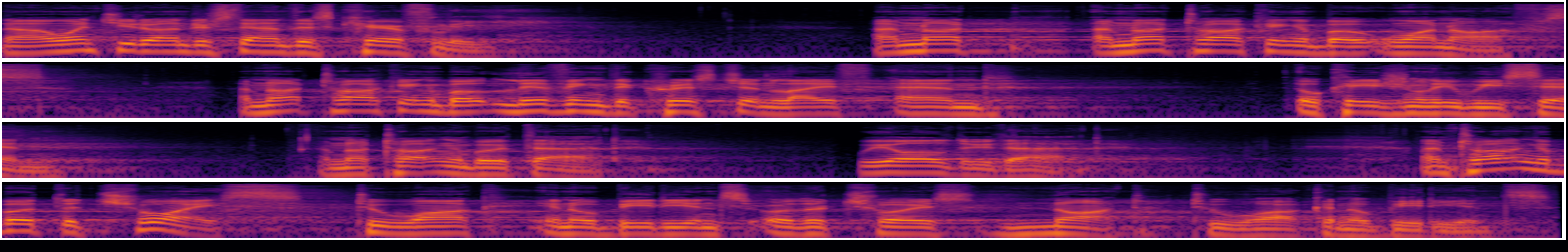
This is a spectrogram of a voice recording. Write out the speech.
Now, I want you to understand this carefully. I'm not, I'm not talking about one offs. I'm not talking about living the Christian life and occasionally we sin. I'm not talking about that. We all do that. I'm talking about the choice to walk in obedience or the choice not to walk in obedience.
